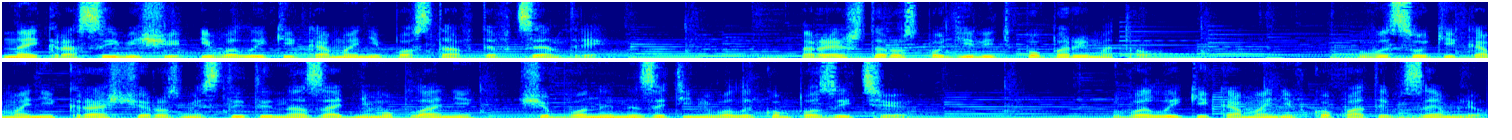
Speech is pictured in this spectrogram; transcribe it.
Найкрасивіші і великі камені поставте в центрі. Решта розподіліть по периметру. Високі камені краще розмістити на задньому плані, щоб вони не затінювали композицію. Великі камені вкопати в землю,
